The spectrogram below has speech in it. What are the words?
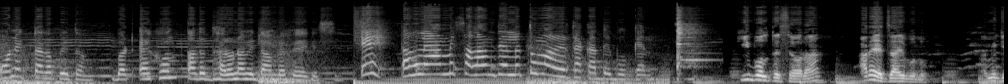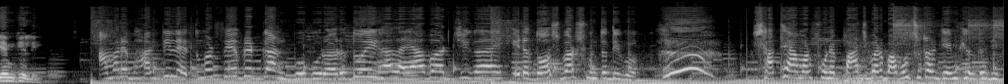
অনেক টাকা পেতাম। বাট এখন তাদের ধারণা আমি দামড়া হয়ে গেছি। এহ তাহলে আমি সালাম দিলে তোমার টাকা দেবো কেন? কি বলতেছে ওরা? আরে যাই বলো। আমি গেম খেলি। আমারে ভাগ দিলে তোমার ফেভারিট গান বগুড়ার দই হালায় আবার জিগায়। এটা দশ বার শুনতে দিব। সাথে আমার ফোনে পাঁচবার বাবল ছোটার গেম খেলতে দিব।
